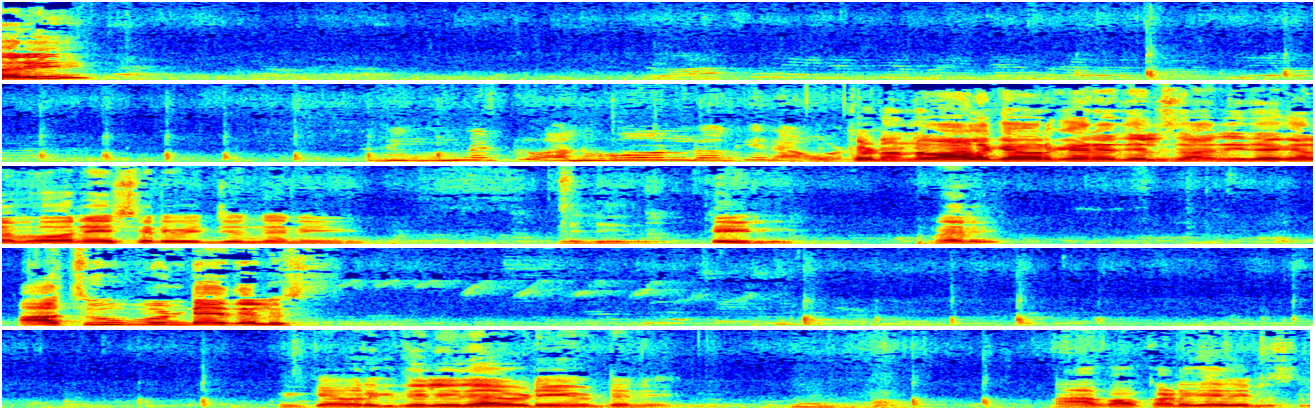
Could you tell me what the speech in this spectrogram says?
మరి? అది ఉన్నట్టు అనుభవంలోకి రావడం. ఇక్కడ ఉన్న వాళ్ళకి ఎవరికైనా తెలుసా? నీ దగ్గర భువనేశ్వరి విద్య ఉందని. తెలియదు మరి? ఆ చూపు ఉంటే తెలుస్తుంది మీకెవరికి తెలియదు ఆవిడ ఏమిటని. నాకు ఒక్కడికే తెలుసు.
